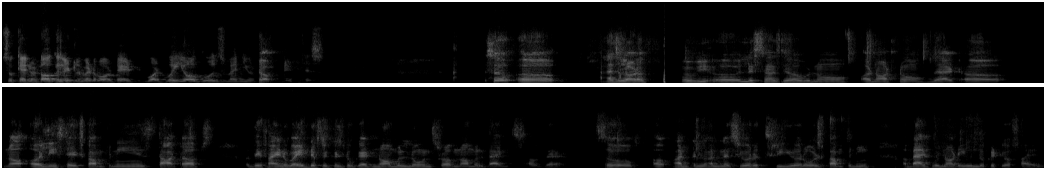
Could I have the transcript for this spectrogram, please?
So can you talk a little bit about it? What were your goals when you sure. did this? So uh, as a lot of uh, listeners here would know or not know that uh, now early stage companies startups they find it very difficult to get normal loans from normal banks out there. So uh, until unless you're a three year old company a bank would not even look at your file.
